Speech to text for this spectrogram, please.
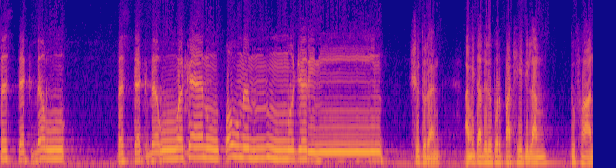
فاستكبروا فاستكبروا وكانوا قوما مجرمين সুতরাং আমি তাদের উপর পাঠিয়ে দিলাম তুফান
